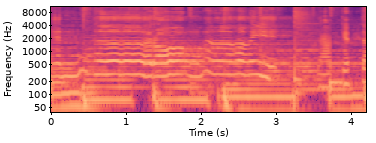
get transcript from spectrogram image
เห็นเธอร้องไห้อยากเก็บใจ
